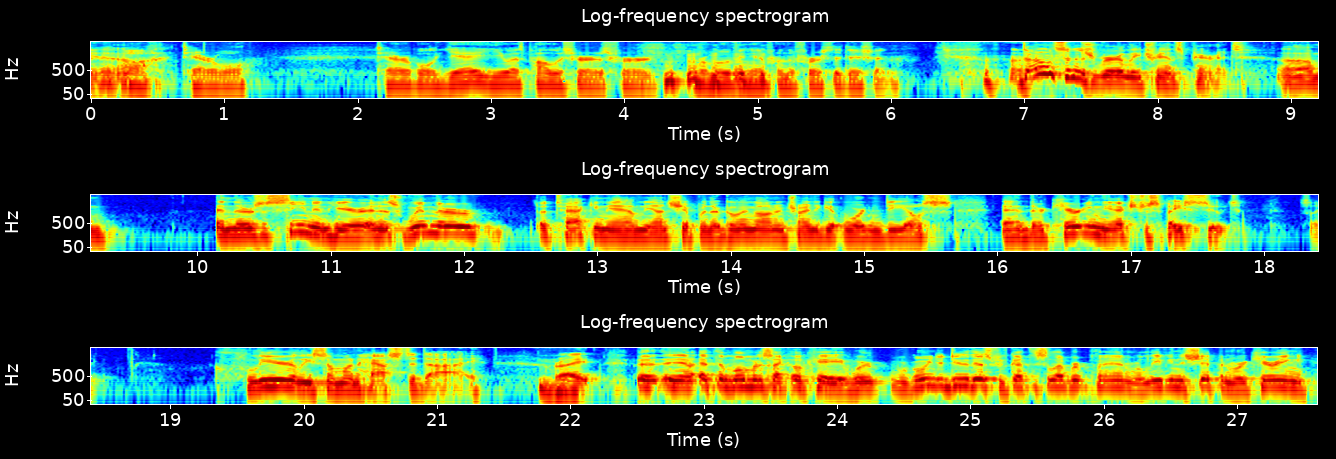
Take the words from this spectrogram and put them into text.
Yeah. Oh, terrible. Terrible. Yay, U.S. publishers for removing it from the first edition. Donaldson is rarely transparent. Um, and there's a scene in here, and it's when they're attacking the Amnion ship, when they're going on and trying to get Warden Dios, and they're carrying the extra spacesuit. It's like, clearly someone has to die. Right, Uh, you know, at the moment it's like, okay, we're we're going to do this. We've got this elaborate plan. We're leaving the ship, and we're carrying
